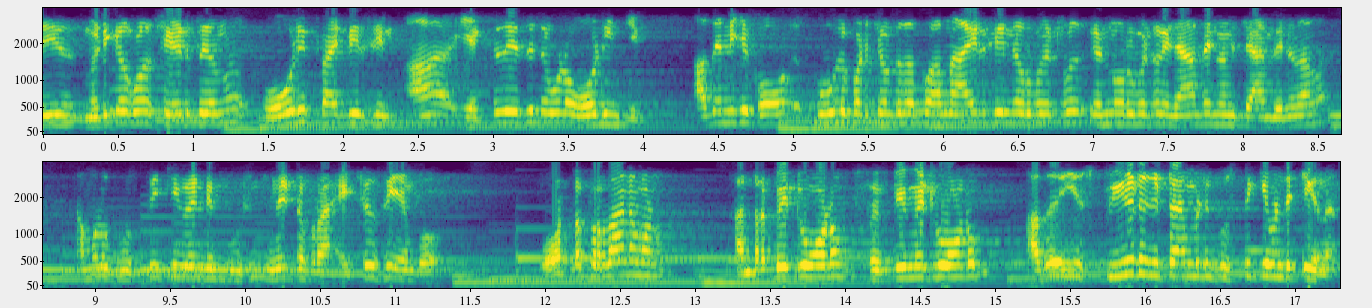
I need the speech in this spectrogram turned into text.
ഈ മെഡിക്കൽ കോളേജ് സ്റ്റേഡിയത്തിൽ നിന്ന് ഓടി പ്രാക്ടീസ് ചെയ്യും. ആ എക്സസൈസിന്റെ കൂടെ ഓടിയും ചെയ്യും. അതെനിക്ക് സ്കൂളിൽ പഠിച്ചുകൊണ്ടിരുന്നപ്പോൾ അന്ന് ആയിരത്തി അഞ്ഞൂറ് മീറ്റർ എണ്ണൂറ് മീറ്റർ ഞാൻ തന്നെയാണ് ചാമ്പ്യൻ ഇതാണ് നമ്മൾ ഗുസ്തിക്ക് വേണ്ടി മുന്നിട്ട് എക്സസൈസ് ചെയ്യുമ്പോൾ ഓട്ടം പ്രധാനമാണ്. ഹൺഡ്രഡ് മീറ്റർ ഓടും ഫിഫ്റ്റി മീറ്റർ ഓടും അത് ഈ സ്പീഡ് കിട്ടാൻ വേണ്ടി ഗുസ്തിക്ക് വേണ്ടി ചെയ്യുന്നത്.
